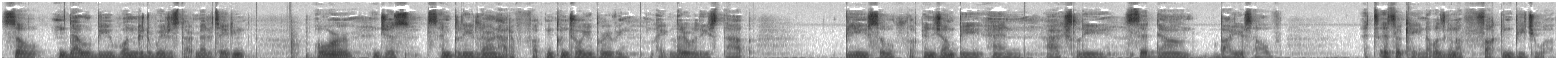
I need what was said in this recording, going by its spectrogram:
So that would be one good way to start meditating. Or just simply learn how to fucking control your breathing. Like literally stop being so fucking jumpy and actually sit down by yourself. It's it's okay. Nobody's gonna fucking beat you up.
